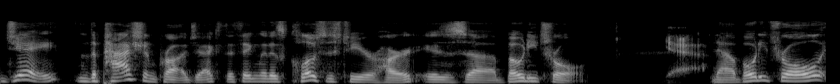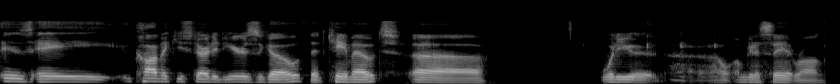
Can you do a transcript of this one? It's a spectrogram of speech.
Jay, the passion project, the thing that is closest to your heart, is uh, Bodie Troll. Now, Bodie Troll is a comic you started years ago that came out. Uh, what do you? Uh, I'm gonna say it wrong.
